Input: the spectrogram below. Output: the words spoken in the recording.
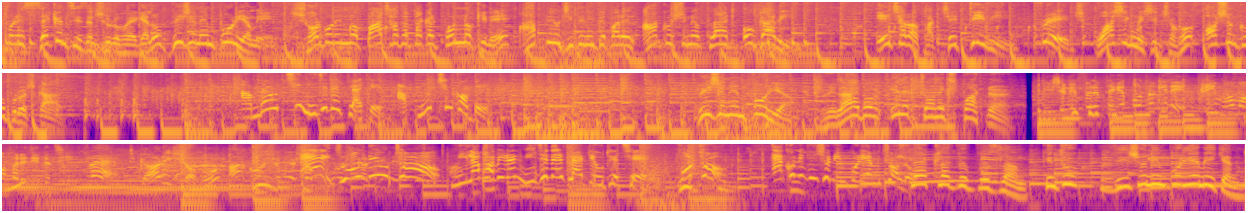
অফারের সেকেন্ড সিজন শুরু হয়ে গেল ভিশন এম্পোরিয়ামে সর্বনিম্ন পাঁচ হাজার টাকার পণ্য কিনে আপনিও জিতে নিতে পারেন আকর্ষণীয় ফ্ল্যাট ও গাড়ি। এছাড়াও থাকছে টিভি ফ্রিজ ওয়াশিং মেশিন সহ অসংখ্য পুরস্কার। আমরা উঠছি নিজেদের ফ্ল্যাটে। আপনি উঠছেন কবে? Vision Emporium reliable electronics partner Vision Emporium থেকে পণ্য কিনে ড্রিম হোম অফারে জিতেছি। ফ্ল্যাট গাড়ি সহ আকর্ষণীয় এই জলদি উঠো! নীলা ভাবিরা নিজেদের ফ্ল্যাটে উঠেছে। ওঠো! এখনই ভীষণ ইম্পোরিয়ামে চলো। ফ্ল্যাট লাগবে বুঝলাম। কিন্তু ভীষণ ইম্পোরিয়ামেই কেন?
